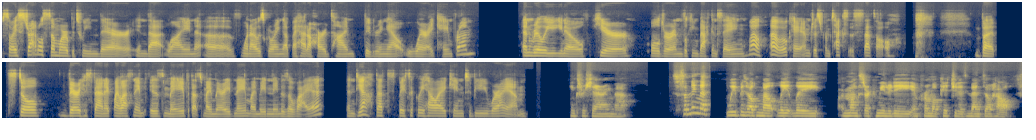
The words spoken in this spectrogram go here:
So I straddle somewhere between there in that line of when I was growing up, I had a hard time figuring out where I came from. And really, you know, here, older, I'm looking back and saying, well, oh, okay, I'm just from Texas. That's all. but still very Hispanic. My last name is May, but that's my married name. My maiden name is Ovaya. And yeah, that's basically how I came to be where I am. Thanks for sharing that. So something that we've been talking about lately amongst our community in Promo Kitchen is mental health.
